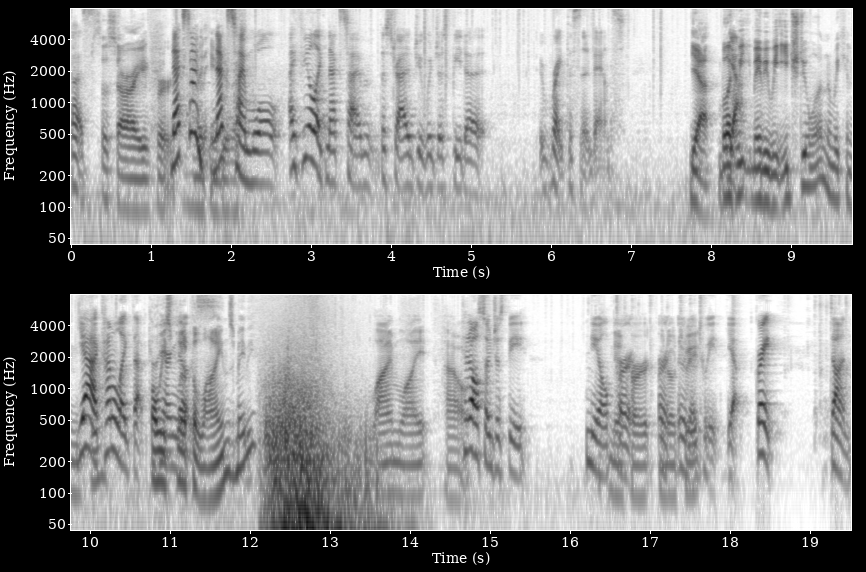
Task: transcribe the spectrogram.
Us. So sorry for Next time, making you next do this. time we'll. I feel like next time the strategy would just be to write this in advance. Yeah, but like Yeah. we maybe we each do one and we can. Yeah, I kind of like that. Or we comparing split up the notes. lines, maybe. Limelight out. Could also just be Neil, Neil Peart, Peart, or Uno Uno Tweet. tweet. Yeah, great, done.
